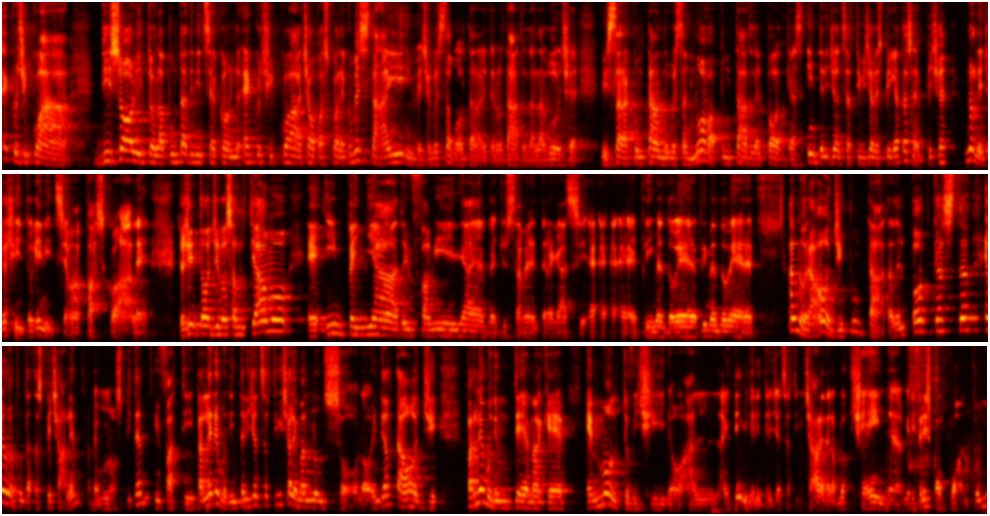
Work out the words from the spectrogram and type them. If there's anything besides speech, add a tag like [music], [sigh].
Eccoci qua. Di solito la puntata inizia con eccoci qua, ciao Pasquale, come stai? Invece questa volta l'avete notato dalla voce che vi sta raccontando questa nuova puntata del podcast Intelligenza Artificiale Spiegata Semplice, non è Giacinto che inizia, ma Pasquale. Giacinto oggi lo salutiamo, è impegnato in famiglia e beh, giustamente ragazzi, è, è, è, è prima il dovere, prima il dovere. Allora, oggi puntata del podcast è una puntata speciale, abbiamo un ospite, infatti parleremo di intelligenza artificiale, ma non solo. In realtà oggi parliamo di un tema che è molto vicino al, ai temi dell'intelligenza artificiale, della blockchain, mi riferisco al quantum,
